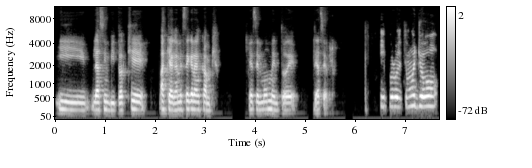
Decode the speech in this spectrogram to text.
y las invito a que, a que hagan ese gran cambio. Es el momento de, de hacerlo. Y por último, yo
